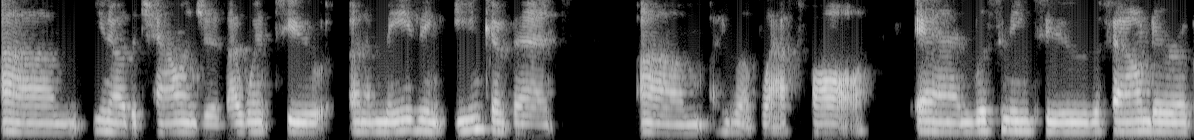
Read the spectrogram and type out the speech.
um, you know, the challenges. I went to an amazing Inc. event, um, I think it was last fall, and listening to the founder of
